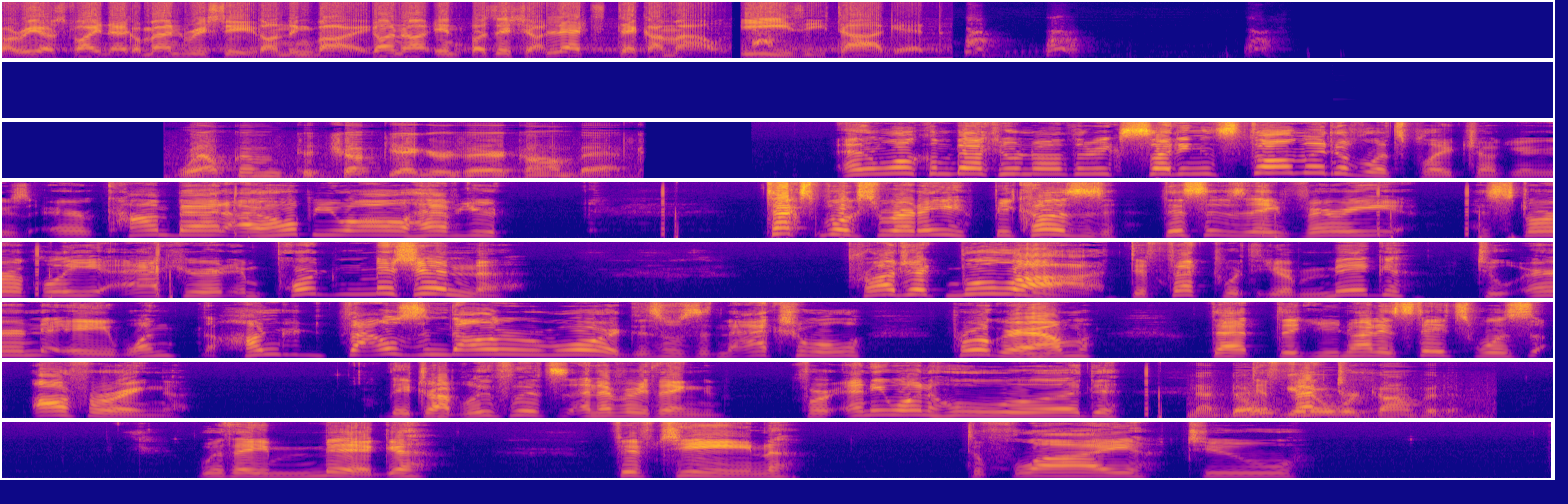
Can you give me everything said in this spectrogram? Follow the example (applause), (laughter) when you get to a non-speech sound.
Korea's finest. Command received. Standing by. Gunner in position. Let's take him out. Easy target. Welcome to Chuck Yeager's Air Combat. And welcome back to another exciting installment of Let's Play Chuck Yeager's Air Combat. I hope you all have your textbooks ready because this is a very historically accurate, important mission. Project Moolah. Defect with your MiG to earn a $100,000 reward. This was an actual program that the United States was offering. They dropped leaflets and everything for anyone who would Now don't get overconfident. with a MiG 15 to fly to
